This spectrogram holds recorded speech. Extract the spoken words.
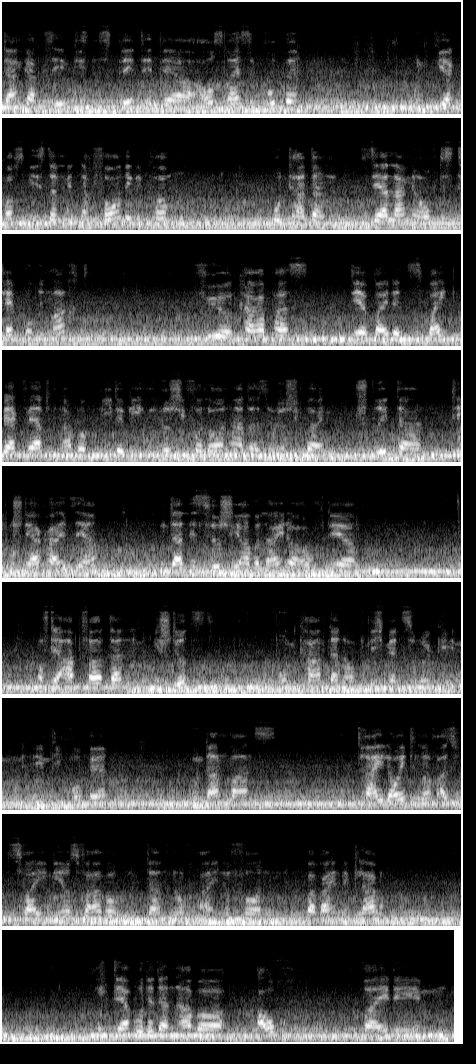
dann gab es eben diesen Split in der Ausreißegruppe und Kwiatkowski ist dann mit nach vorne gekommen und hat dann sehr lange auch das Tempo gemacht für Carapaz der bei der zweiten Bergwertung aber wieder gegen Hirschi verloren hat. Also Hirschi war im Sprint da einen Tick stärker als er. Dann ist Hirschi aber leider auf der, auf der Abfahrt dann gestürzt und kam dann auch nicht mehr zurück in, in die Gruppe. Und dann waren es drei Leute noch, also zwei Ineos-Fahrer und dann noch einer von Bahrain McLaren. Und der wurde dann aber auch bei dem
